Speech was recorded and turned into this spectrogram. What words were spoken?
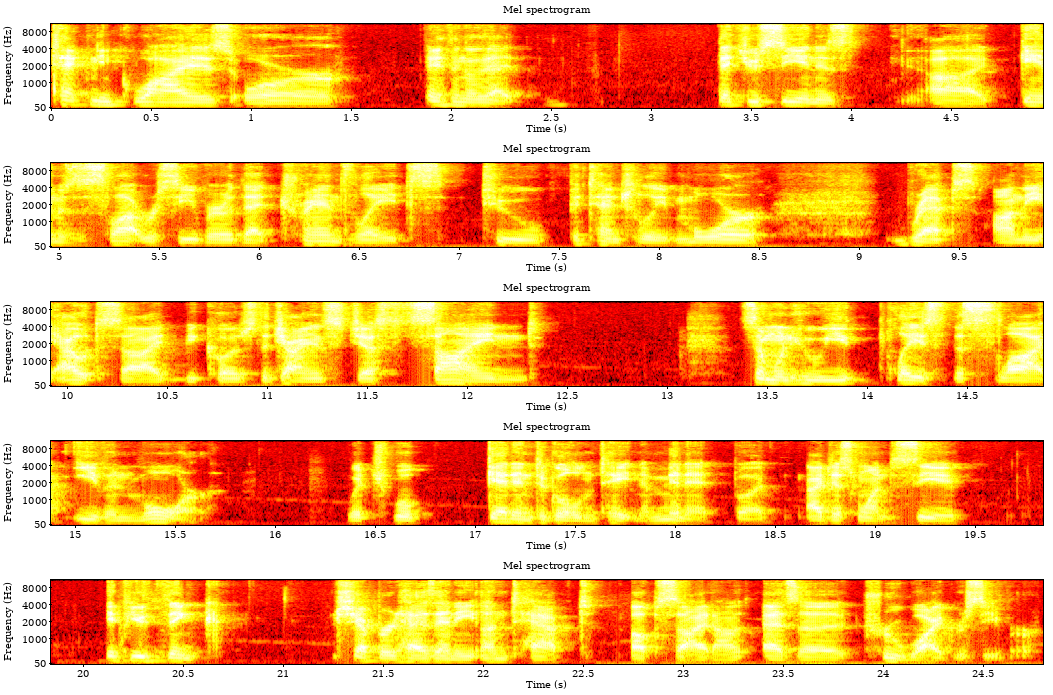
technique wise or anything like that that you see in his uh, game as a slot receiver that translates to potentially more reps on the outside because the Giants just signed someone who plays the slot even more, which we'll get into Golden Tate in a minute. But I just wanted to see if you think Shepard has any untapped upside on, as a true wide receiver.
